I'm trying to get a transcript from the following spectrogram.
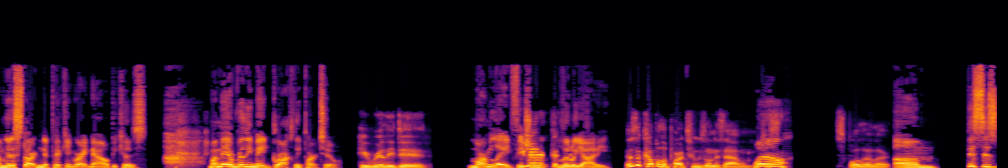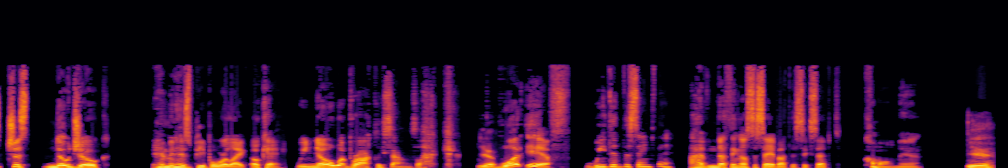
I'm going to start nitpicking right now because my man really made Broccoli Part 2. He really did. Marmalade featuring a- Lil Yachty. There's a couple of part twos on this album. Well, Just spoiler alert. um, this is just no joke. Him and his people were like, okay, we know what broccoli sounds like. Yeah. What if we did the same thing? I have nothing else to say about this except, come on, man. Yeah.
